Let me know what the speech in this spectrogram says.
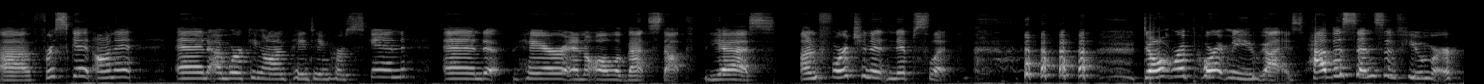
uh, frisket on it, and I'm working on painting her skin and hair and all of that stuff. Yes, unfortunate nip slip. Don't report me, you guys. Have a sense of humor.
